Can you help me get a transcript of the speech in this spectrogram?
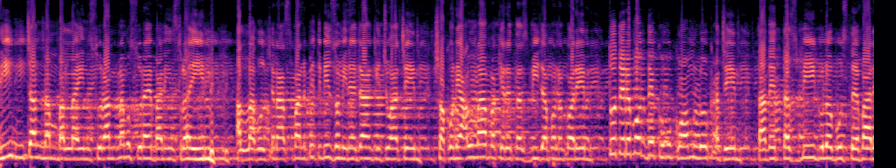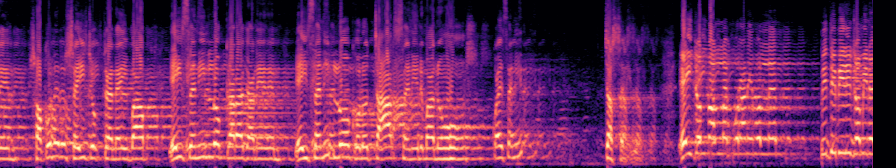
তিন চার নম্বর লাইন সুরার নাম সুরায় বানি ইসরাইল আল্লাহ বলছেন আসমান পৃথিবী জমিনে যা কিছু আছে সকলে আল্লাহ পাকের তাসবিহ যাপন করে তোদের মধ্যে খুব কম লোক আছে তাদের তাসবিহ গুলো বুঝতে পারে সকলের সেই চোখটা নেই বাপ এই শ্রেণির লোক কারা জানেন এই শ্রেণির লোক হলো চার শ্রেণির মানুষ। কয় শ্রেণির? চার শ্রেণির এই জন্য আল্লাহ কোরআনে বললেন, পৃথিবীর জমিনে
